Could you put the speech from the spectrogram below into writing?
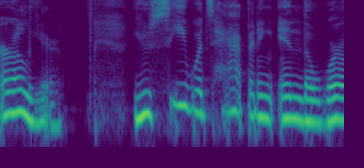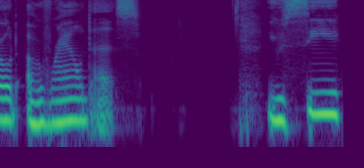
earlier, you see what's happening in the world around us. You see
